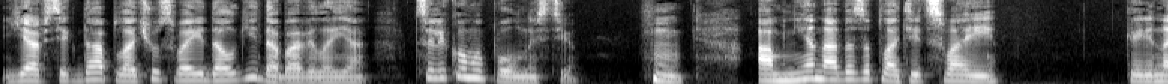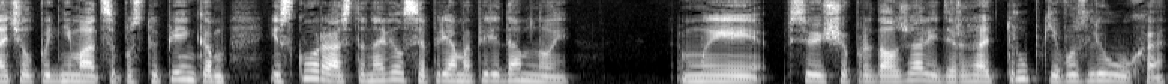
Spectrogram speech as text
«Я всегда плачу свои долги», — добавила я, — «целиком и полностью». «Хм, а мне надо заплатить свои». Кэрри начал подниматься по ступенькам и скоро остановился прямо передо мной. Мы все еще продолжали держать трубки возле уха.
